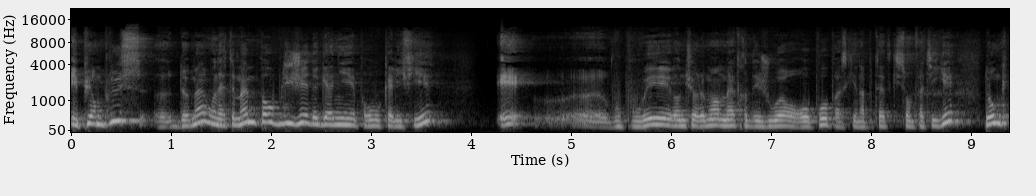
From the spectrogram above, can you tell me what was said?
et puis en plus demain vous n'êtes même pas obligé de gagner pour vous qualifier et vous pouvez éventuellement mettre des joueurs au repos parce qu'il y en a peut-être qui sont fatigués. Donc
